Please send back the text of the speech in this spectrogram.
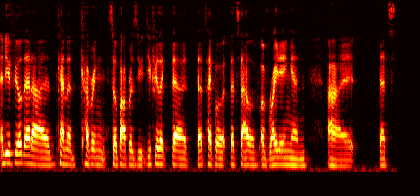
And do you feel that uh, kind of covering soap operas? Do you, do you feel like that that type of that style of, of writing and uh, that's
